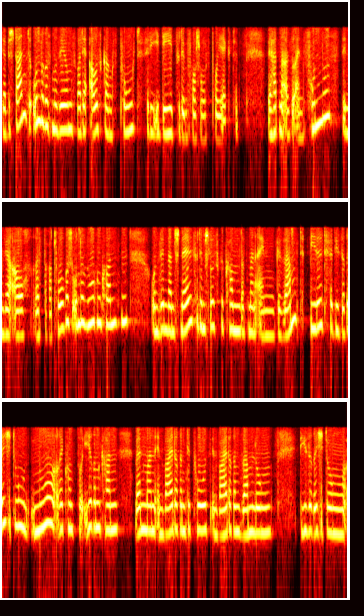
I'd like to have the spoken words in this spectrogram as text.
Der Bestand unseres Museums war der Ausgangspunkt für die Idee zu dem Forschungsprojekt. Wir hatten also einen Fundus, den wir auch restauratorisch untersuchen konnten und sind dann schnell zu dem Schluss gekommen, dass man ein Gesamtbild für diese Richtung nur rekonstruieren kann, wenn man in weiteren Depots, in weiteren Sammlungen diese Richtung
